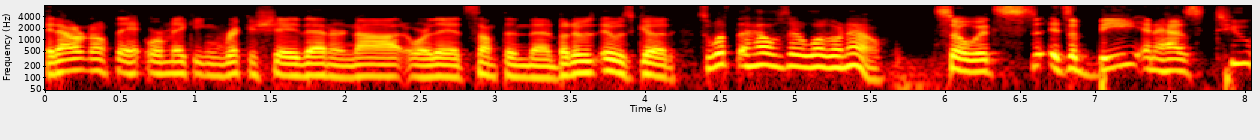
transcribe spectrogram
And I don't know if they were making Ricochet then or not, or they had something then, but it was it was good. So what the hell is their logo now? So it's it's a B, and it has two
